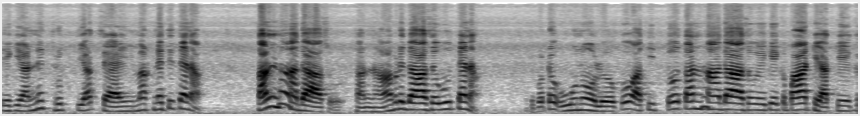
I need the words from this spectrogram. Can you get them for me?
ඒ කියන්නේ තෘප්තියක් සෑහීමක් නැති තැනක්. තණ්හා දාසෝ. තණ්හාවට දාස වූ තැන. එතකොට ඌනෝ ලෝකෝ අතිත්තෝ තණ්හා දාසෝ එක එක පාඨයක්. ඒක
